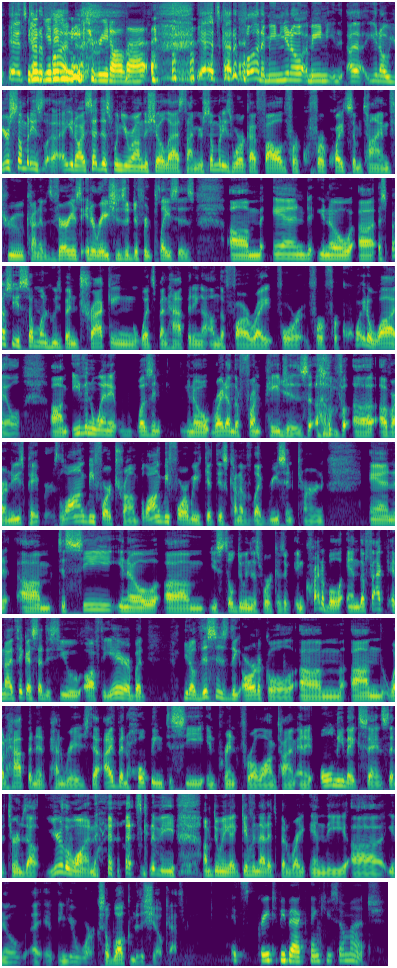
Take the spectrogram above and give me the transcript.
it's kind you, of you fun. didn't need to read all that. yeah, it's kind of fun. I mean, you know, I mean, uh, you know, you're somebody's. Uh, you know, I said this when you were on the show last time. You're somebody's work I've followed for for quite some time through kind of various iterations of different places, um, and you know, uh, especially as someone who's been tracking what's been happening on the far right for for for quite a while, um, even when it wasn't you know right on the front pages of uh, of our newspapers long before Trump, long before we get this kind of like recent turn. And um, to see, you know, um, you still doing this work is incredible. And the fact, and I think I said this to you off the air, but you know, this is the article um, on what happened at Pennridge that I've been hoping to see in print for a long time, and it only makes sense that it turns out you're the one that's going to be. I'm doing it, given that it's been right in the, uh, you know, uh, in your work. So, welcome to the show, Kathryn. It's great to be back. Thank you so much.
